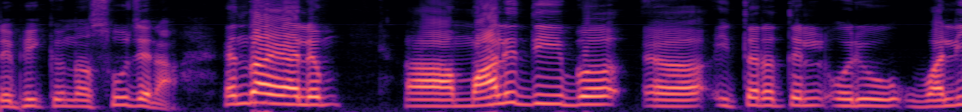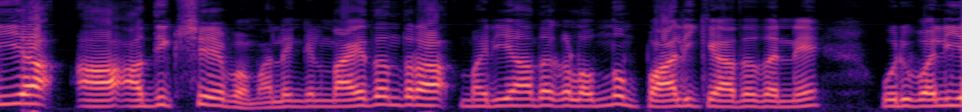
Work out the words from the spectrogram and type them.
ലഭിക്കുന്ന സൂചന. എന്തായാലും മാലിദ്വീപ് ഇത്തരത്തിൽ ഒരു വലിയ അധിക്ഷേപം അല്ലെങ്കിൽ നയതന്ത്ര മര്യാദകളൊന്നും പാലിക്കാതെ തന്നെ ഒരു വലിയ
